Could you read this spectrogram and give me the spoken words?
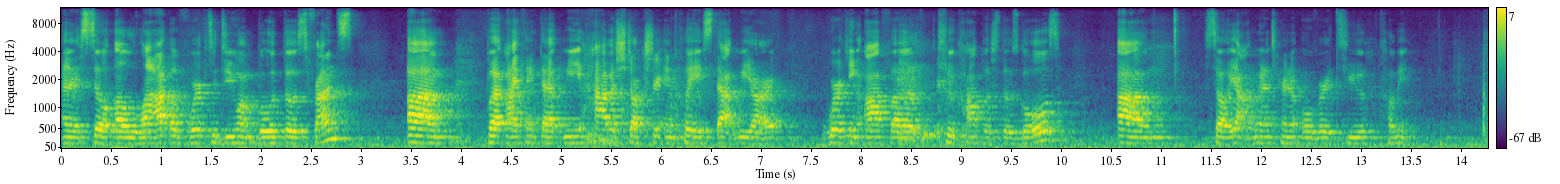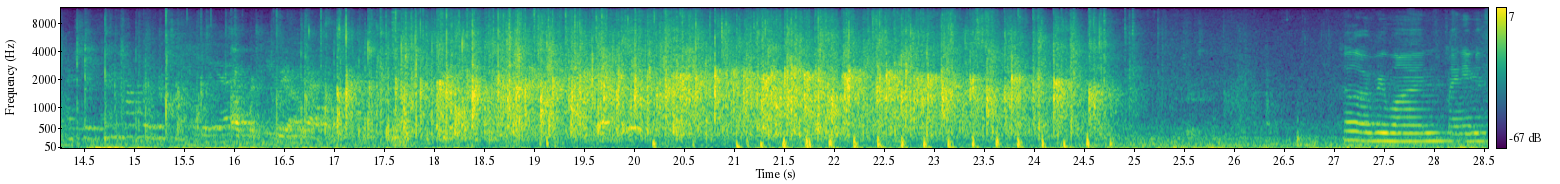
And there's still a lot of work to do on both those fronts. Um, but I think that we have a structure in place that we are working off of to accomplish those goals. Um, so yeah, I'm gonna turn it over to Colleen. Actually, can we hop over to Leah? Hello, everyone. My name is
